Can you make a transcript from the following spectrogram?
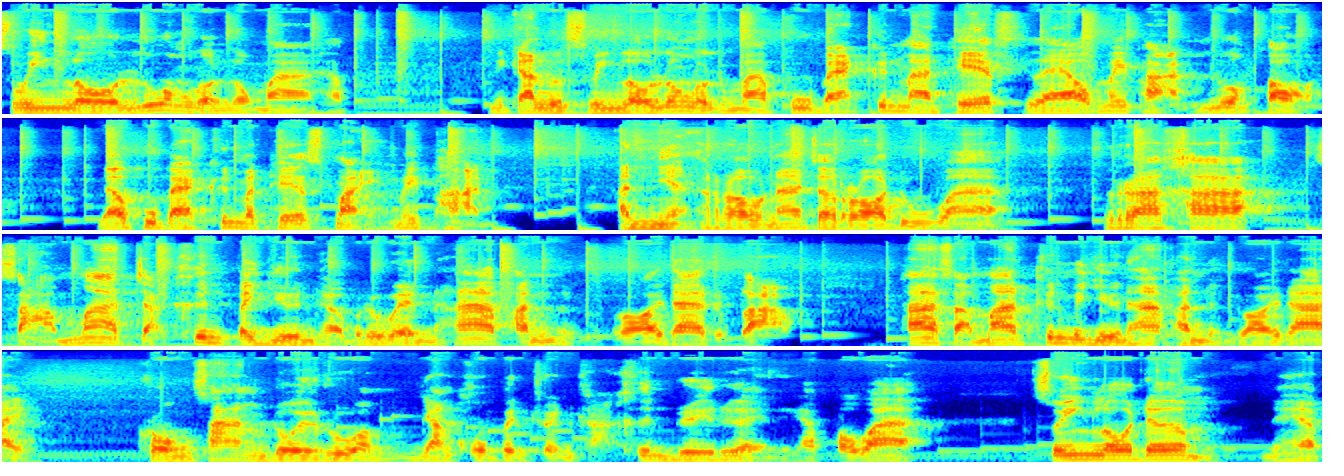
สวิงโลล่วงหล่นลงมาครับมีการหลุดสวิงโลล่วงหล่นลงมา pull back ขึ้นมาเทสแล้วไม่ผ่านล่วงต่อ แล้ว pull back ขึ้นมาเทสใหม่ไม่ผ่าน อันเนี้ยเราน่าจะรอดูว่า ราคาสามารถจะขึ้นไปยืนแถวบริเวณ 5,100 ได้หรือเปล่า ถ้าสามารถขึ้นไปยืน 5,100 ได้ โครงสร้างโดยรวมยังคงเป็นเทรนขาขึ้นเรื่อยๆนะครับ เพราะว่าสวิงโลเดิมนะครับ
